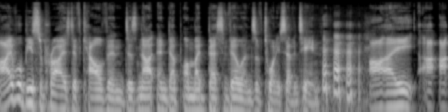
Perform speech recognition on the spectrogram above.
I will be surprised if Calvin does not end up on my best villains of 2017. I, I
